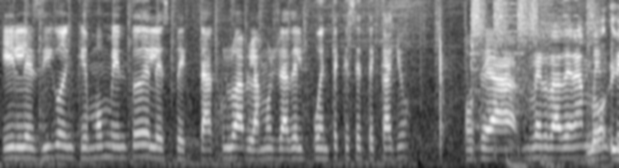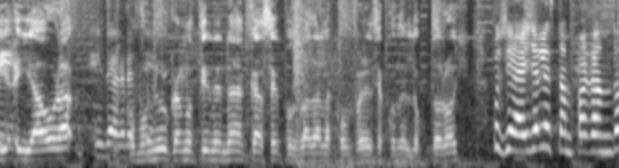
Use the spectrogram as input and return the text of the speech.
Y les digo, ¿en qué momento del espectáculo hablamos ya del puente que se te cayó? O sea, No, verdaderamente. y, y ahora, Y como Nurka no tiene nada que hacer, pues va a dar la conferencia con el doctor hoy. Pues ya a ella le están pagando.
